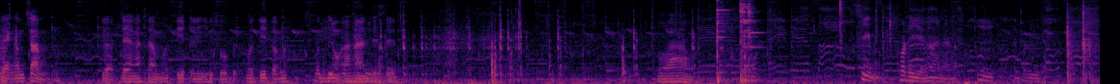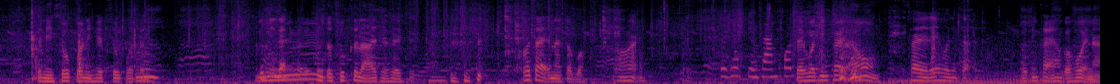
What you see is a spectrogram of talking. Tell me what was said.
แดงน้ำซ้เดือดแดงอะสามวันติดอะไรยูทูบวันติดหรอกเนาะบ่เมติดนูอาหารเฉยๆว้าวำชิมพอดีเท่านั้นนะมันพอดีแล้วตัวนี้ซุกวะนี่เฮ็ดซุกวะตัวนี้ำตัวนี้แหละ อืมตัวซุกคือหลายเถอะเฮ้ยว่าใส่อันนั้นกับบ่เอาให้จะทุกกินสามคนใส่หัวจิ้งไข่เอาใส่ได้คนจะหัวจิ้งไข่เอาก็ห้วยหนา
